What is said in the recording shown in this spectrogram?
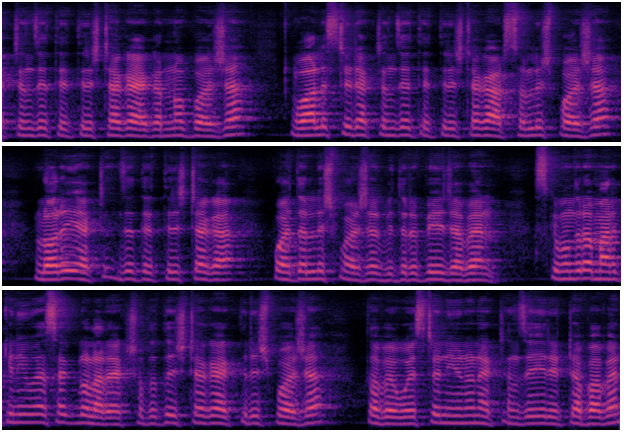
এক্সচেঞ্জে তেত্রিশ টাকা একান্ন পয়সা ওয়াল স্ট্রিট এক্সচেঞ্জে তেত্রিশ টাকা আটচল্লিশ পয়সা লরি এক্সচেঞ্জে তেত্রিশ টাকা পঁয়তাল্লিশ পয়সার ভিতরে পেয়ে যাবেন। আজকে বন্ধুরা, মার্কিন ইউএস এক ডলার একশো তেত্রিশ টাকা একত্রিশ পয়সা, তবে ওয়েস্টার্ন ইউনিয়ন এক্সচেঞ্জে এই রেটটা পাবেন।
